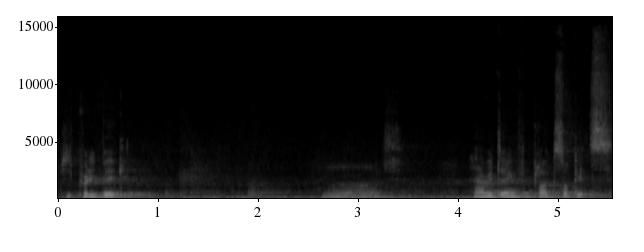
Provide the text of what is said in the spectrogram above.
which is pretty big. Right, how are we doing for plug sockets?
